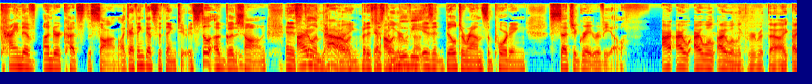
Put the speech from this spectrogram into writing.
kind of undercuts the song. Like I think that's the thing too. It's still a good song and it's still I- empowering, I'll- but it's yeah, just I'll the movie isn't built around supporting such a great reveal. I, I, I will I will agree with that. I, I,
